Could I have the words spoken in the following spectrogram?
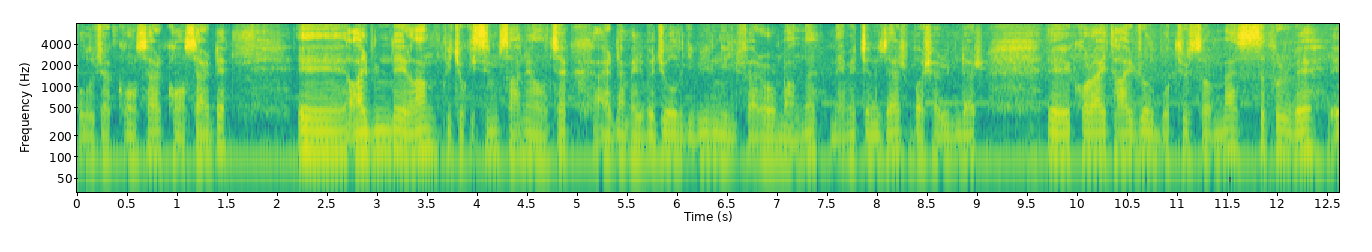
olacak konser. Konserde e, albümde yer alan birçok isim sahne alacak. Erdem Helvacıoğlu gibi Nilüfer Ormanlı, Mehmet Can Özer, Başar Ünder, e, Koray Tahircioğlu, Botur Sönmez, Sıfır ve e,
